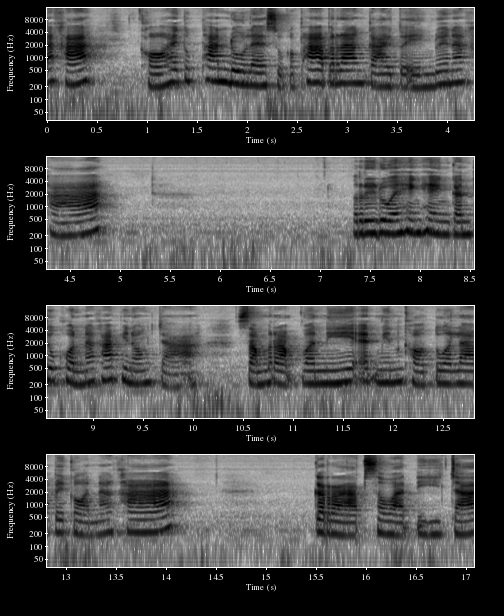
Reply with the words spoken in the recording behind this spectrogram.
นะคะ ขอให้ทุกท่านดูแลสุขภาพร่างกายตัวเองด้วยนะคะรวยๆเฮงๆกันทุกคนนะคะ พี่น้องจ๋าสำหรับวันนี้แอดมินขอตัวลาไปก่อนนะคะ กราบสวัสดีจ้า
